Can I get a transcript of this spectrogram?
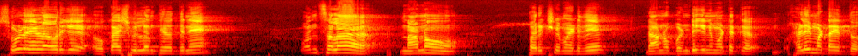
ಸುಳ್ಳು ಹೇಳೋರಿಗೆ ಅವಕಾಶವಿಲ್ಲ ಅಂತ ಹೇಳ್ತೀನಿ. ಒಂದು ಸಲ ನಾನು ಪರೀಕ್ಷೆ ಮಾಡಿದೆ. ನಾನು ಬಂಡಿಗಿನಿ ಮಠಕ್ಕೆ ಹಳಿ ಮಠ ಇತ್ತು.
